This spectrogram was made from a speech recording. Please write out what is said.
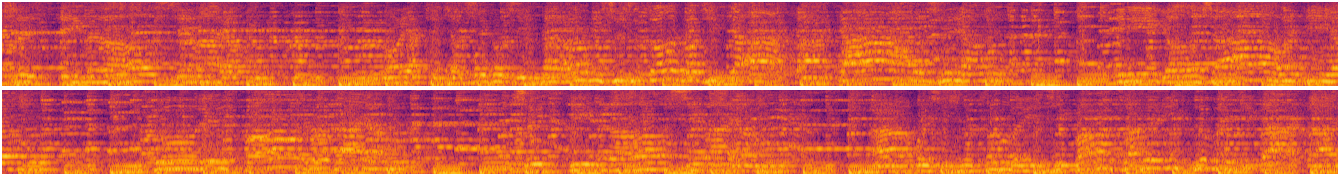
wszystkich rozsiewają. Moja ciocia trzy godzinka robi krzyży co godzinka, a kakary żyją. I gorzałe piją mój rzucony ci mama słaby instrumenci, tak, tak,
